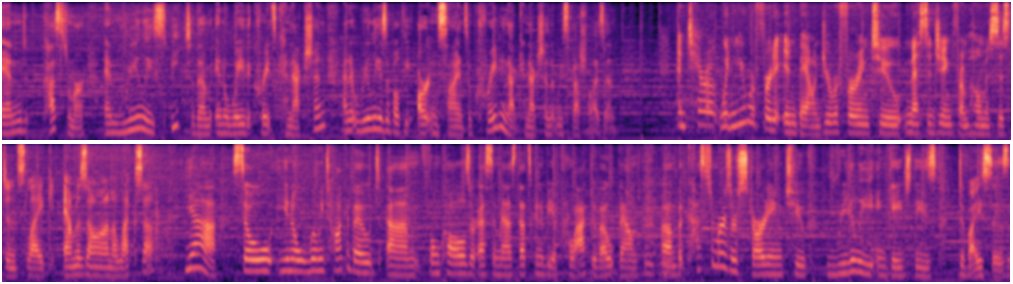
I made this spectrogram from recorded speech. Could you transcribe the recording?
end customer and really speak to them in a way that creates connection. And it really is about the art and science of creating that connection that we specialize in. And Tara, when you refer to inbound, you're referring to messaging from home assistants like Amazon, Alexa? Yeah, so you know when we talk about um, phone calls or SMS, that's going to be a proactive outbound. Mm -hmm. um, but customers are starting to really engage these devices,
